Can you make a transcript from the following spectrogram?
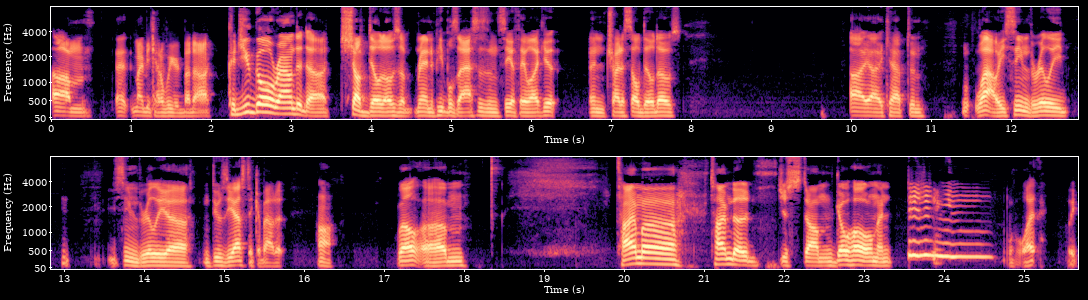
um, it might be kind of weird, but uh, could you go around and uh, shove dildos up random people's asses and see if they like it, and try to sell dildos? Aye, aye, Captain. Wow, he seemed really he seemed really uh, enthusiastic about it, huh? Well, um, time uh, time to just um go home and what? Wait,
